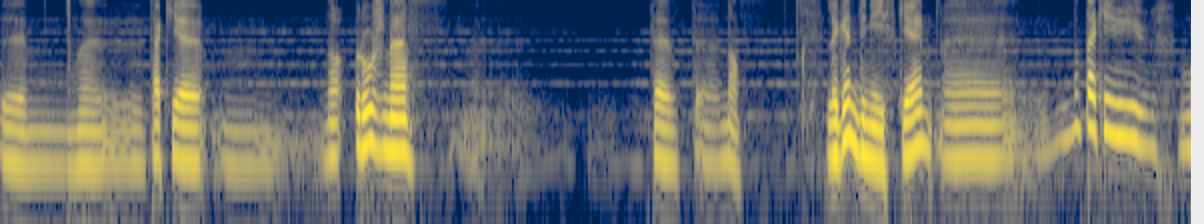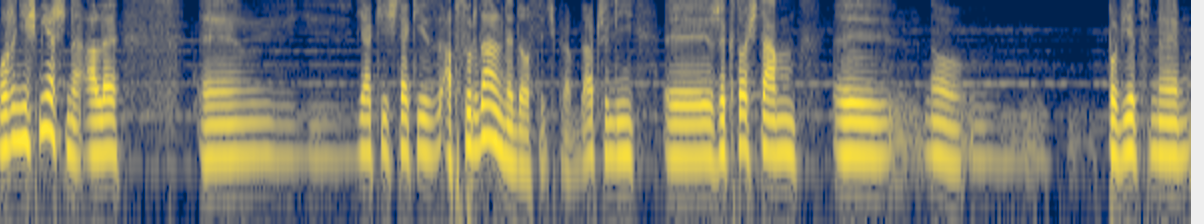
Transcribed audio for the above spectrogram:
takie mm, no, różne te, te no, legendy miejskie, no takie może nieśmieszne, ale jakieś takie absurdalne dosyć, prawda? Czyli, yy, że ktoś tam yy, no powiedzmy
